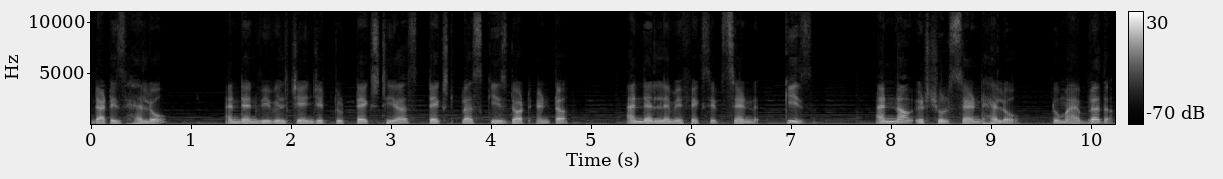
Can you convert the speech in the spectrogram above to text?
that is hello. And then we will change it to text here text plus keys dot enter. And then let me fix it send keys. And now it should send hello to my brother.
